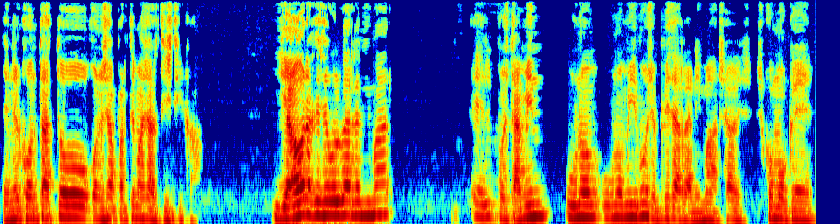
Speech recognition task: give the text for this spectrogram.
tener contacto con esa parte más artística. Y ahora que se vuelve a reanimar, pues también uno, uno mismo se empieza a reanimar, ¿sabes? Es como que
